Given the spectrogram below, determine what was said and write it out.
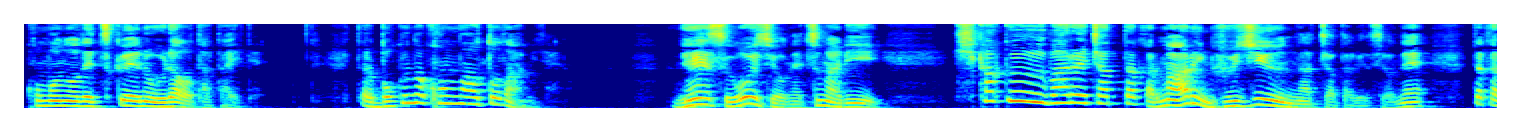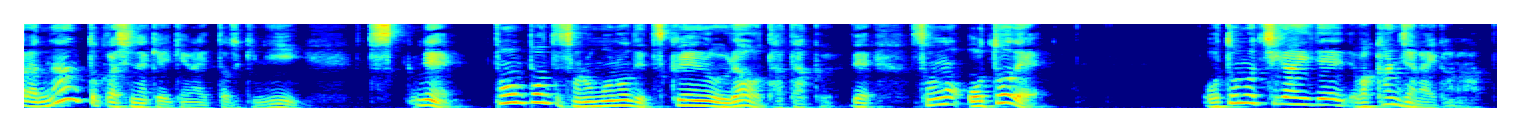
小物で机の裏を叩いて。ただ僕のこんな音だ、みたいな。ねすごいですよね。つまり、資格奪われちゃったから、まあある意味不自由になっちゃったわけですよね。だから何とかしなきゃいけないって時に、ね、ポンポンってそのもので机の裏を叩く。で、その音で、音の違いでわかんじゃないかなって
